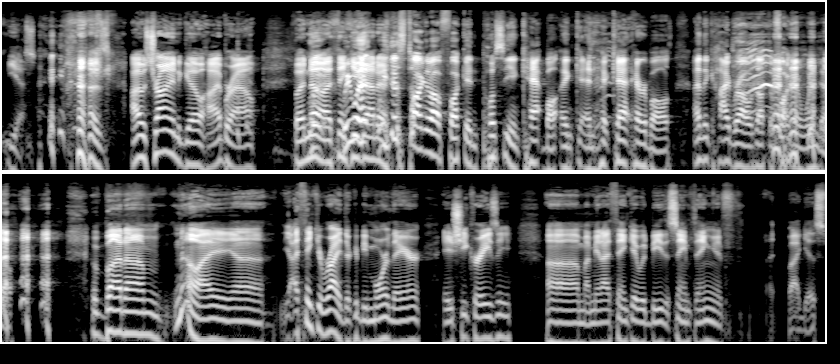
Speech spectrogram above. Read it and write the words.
Yes. I was- I was trying to go highbrow, but no, Look, I think we you went, gotta. We just talked about fucking pussy and cat ball and, and ha- cat hairballs. I think highbrow was out the fucking window. But um, no, I uh, I think you're right. There could be more there. Is she crazy? Um, I mean, I think it would be the same thing if. I guess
